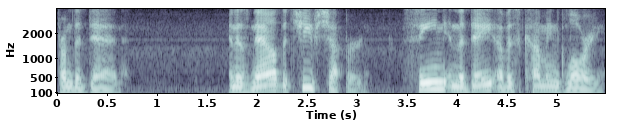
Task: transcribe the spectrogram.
from the dead, and is now the chief shepherd, seen in the day of his coming glory.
